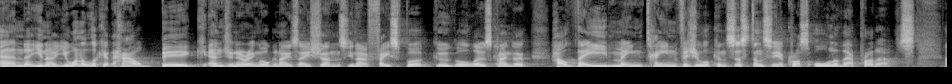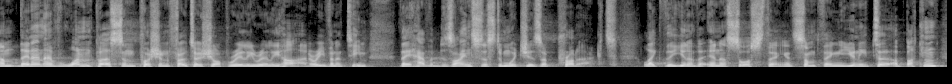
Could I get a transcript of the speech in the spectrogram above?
And uh, you know, you want to look at how big engineering organizations, you know, Facebook, Google, those kind of, how they maintain visual consistency across all of their products. Um, they don't have one person pushing Photoshop really, really hard, or even a team. They have a design system which is a product, like the you know the inner source thing. It's something you need to a button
